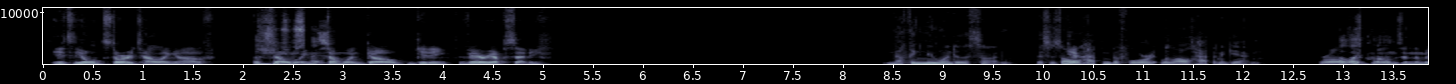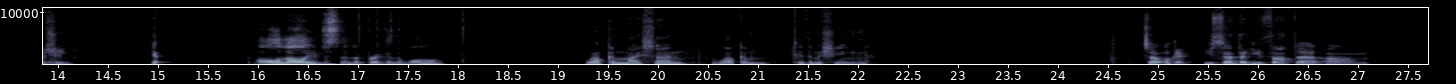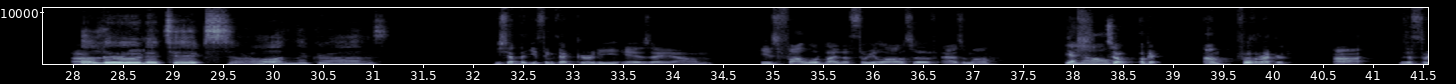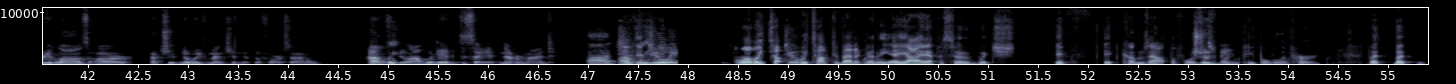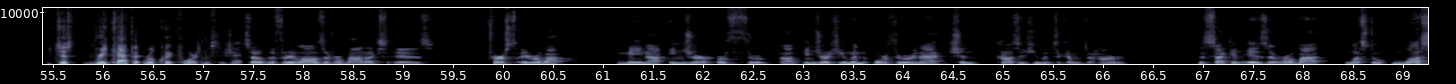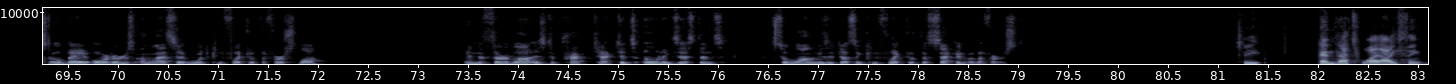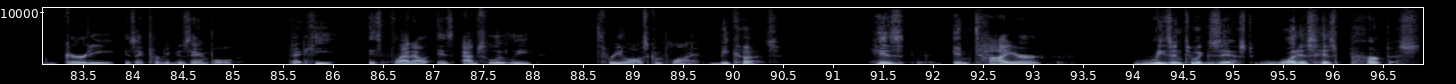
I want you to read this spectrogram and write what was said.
It's the old storytelling of that's showing someone go getting very upsetty. Nothing new under the sun. This has all Yeah. happened before. It will all happen again. We're all like just that. clones in the machine. Yep. All in all, you're just another brick in the wall. Welcome, my son. Welcome to the machine. So okay, you said that you thought that um uh, the Gertie- lunatics are on the grass. you said that you think that Gertie is a um is followed by the three laws of Asimov. Yes. no. So okay, um for the record, uh the three laws are actually no we've mentioned it before, so I don't I don't we? feel obligated to say it. Never mind. uh Have to, we? to- Well, we talked Do we talked about it during the AI episode, which if it comes out before this Should be. one, people will have heard. But but just recap it real quick for us, Mr. J. So the three laws of robotics is first, a robot may not injure or through um, injure a human or through an action cause a human to come to harm. The second is a robot must must obey orders unless it would conflict with the first law. And the third law is to protect its own existence so long as it doesn't conflict with the second or the first. See, and that's why I think Gertie is a perfect example that he is flat out is absolutely three laws compliant because his entire reason to exist, what is his purpose?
